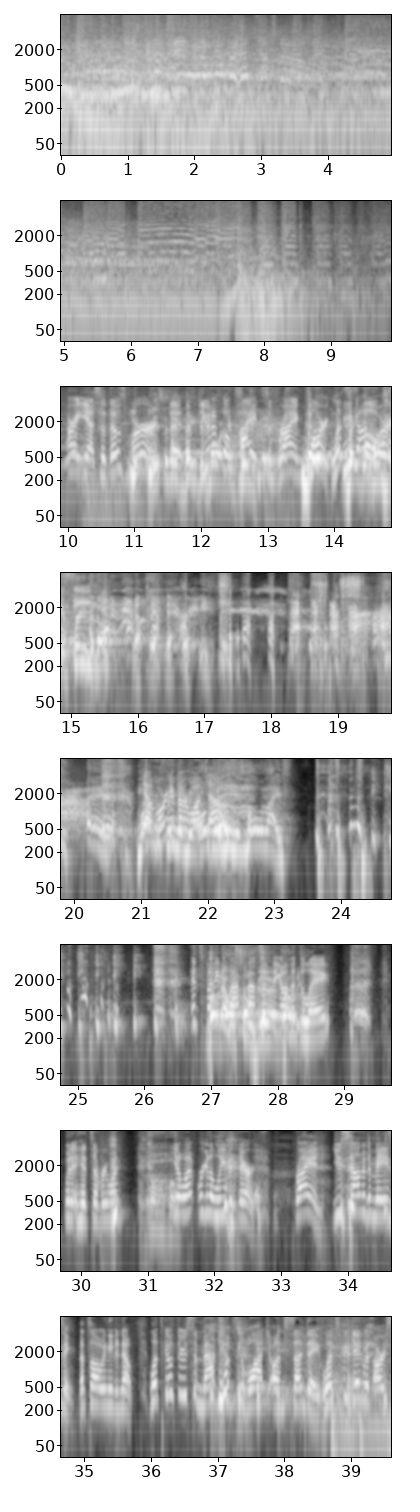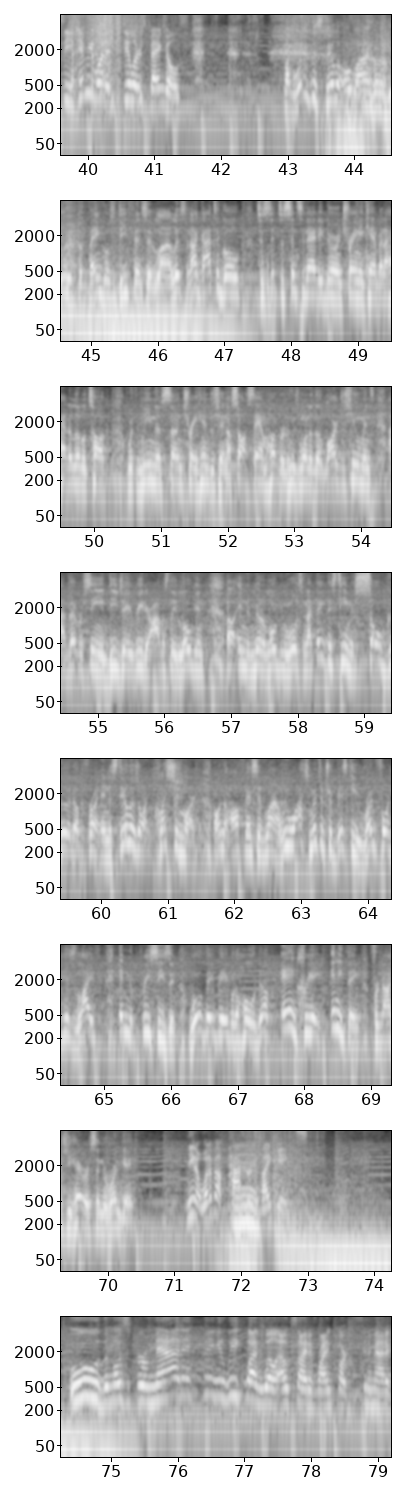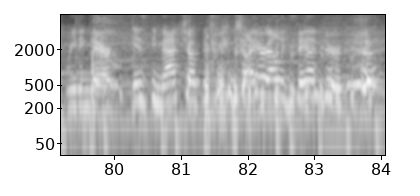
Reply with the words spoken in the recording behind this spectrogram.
Right, yeah, so those were the, the beautiful Morgan pipes Freeman. of Ryan Clark. Let's Baby go, Morgan RC. Freeman that race. Yeah, Morgan Morgan Freeman better watch out. his whole life. It's funny Bro, to laugh so about good, something on the delay when it hits everyone. Oh. You know what? We're going to leave it there. Ryan, you sounded amazing. That's all we need to know. Let's go through some matchups to watch on Sunday. Let's begin with RC. Give me one in Steelers Bengals. Like, what is the Steeler O line going to do with the Bengals defensive line? Listen, I got to go to, Cin- to Cincinnati during training camp, and I had a little talk with Mina's son, Trey Hendrickson. I saw Sam Hubbard, who's one of the largest humans I've ever seen. DJ Reader, obviously Logan uh, in the middle, Logan Wilson. I think this team is so good up front, and the Steelers are a question mark on the offensive line. We watched Mitchell Trubisky run for his life in the preseason. Will they be able to hold up and create anything for Najee Harris in the run game? Mina, what about Packers mm. Vikings? Ooh, the most dramatic thing in week one, well, outside of Ryan Clark's cinematic reading there, is the matchup between Jaire Alexander,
